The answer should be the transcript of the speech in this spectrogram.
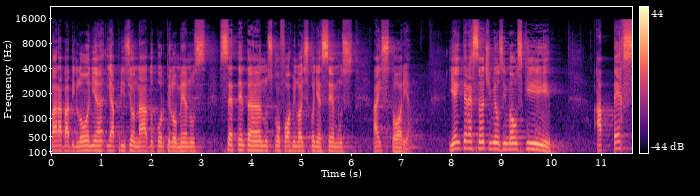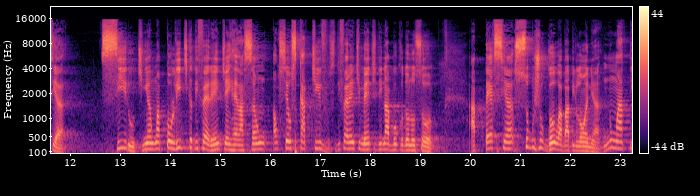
para a Babilônia e aprisionado por pelo menos 70 anos, conforme nós conhecemos a história. E é interessante, meus irmãos, que a Pérsia, Ciro, tinha uma política diferente em relação aos seus cativos, diferentemente de Nabucodonosor. A Pérsia subjugou a Babilônia num ato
